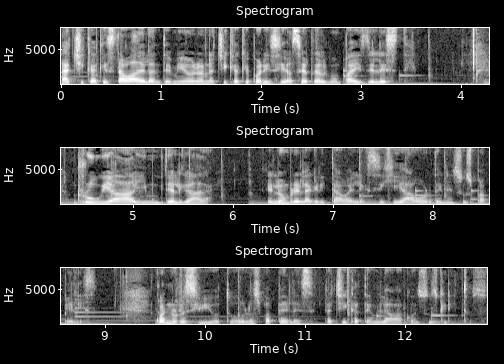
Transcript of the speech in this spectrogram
La chica que estaba delante mío era una chica que parecía ser de algún país del este, rubia y muy delgada. El hombre la gritaba y le exigía orden en sus papeles. Cuando recibió todos los papeles, la chica temblaba con sus gritos.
